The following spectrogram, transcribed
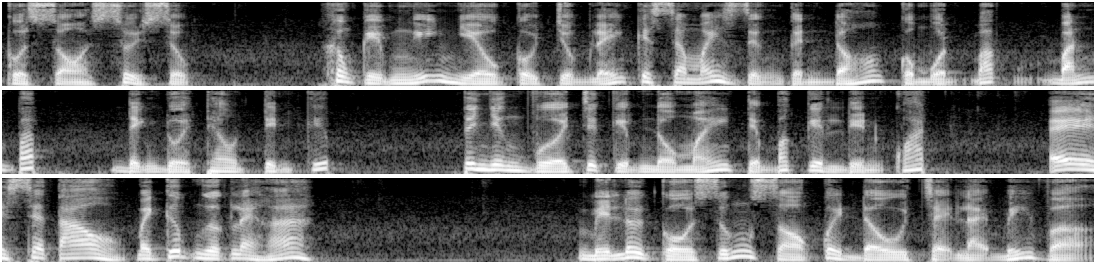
của sò sôi sục. Không kịp nghĩ nhiều, Cậu chụp lấy cái xe máy dựng gần đó Của một bác bán bắp. Định đuổi theo tên cướp Thế nhưng vừa chưa kịp nổ máy Thì bác kia liền quát, Ê, xe tao, mày cướp ngược lại hả? Bị lôi cổ xuống sò quay đầu chạy lại bế vợ.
